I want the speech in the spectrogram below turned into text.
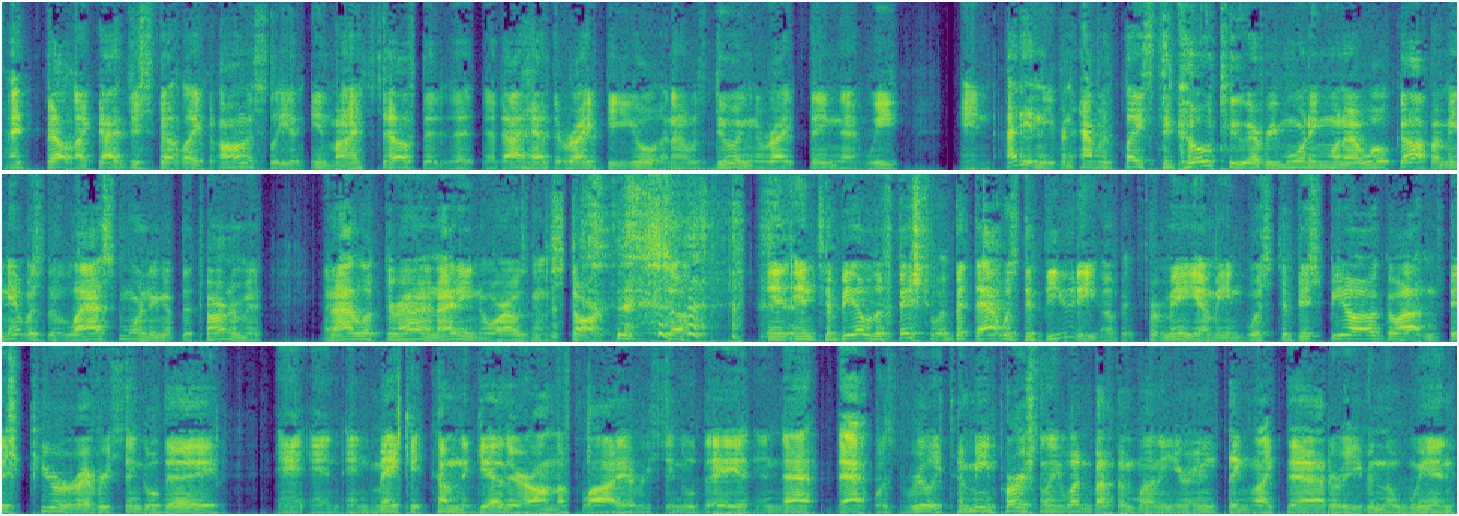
I felt like, I just felt like, honestly, in, in myself, that, that, that I had the right deal and I was doing the right thing that week. And I didn't even have a place to go to every morning when I woke up. I mean, it was the last morning of the tournament and I looked around and I didn't know where I was going to start. So, and, and to be able to fish, but that was the beauty of it for me. I mean, was to just be able to go out and fish pure every single day and, and, and make it come together on the fly every single day. And that, that was really, to me personally, it wasn't about the money or anything like that or even the win.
